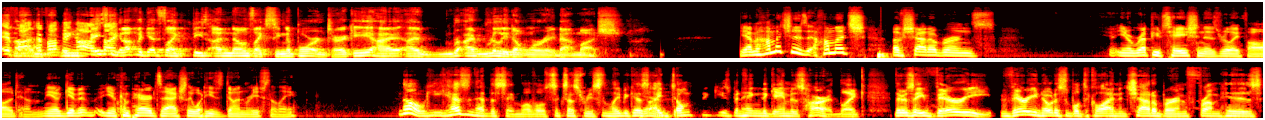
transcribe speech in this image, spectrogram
if I Um, if I'm being honest, facing like, up against like these unknowns like Singapore and Turkey, I, I I really don't worry that much. Yeah, I mean, how much is how much of Shadowburn's you know reputation has really followed him? You know, given you know compared to actually what he's done recently. No, he hasn't had the same level of success recently because Yeah. I don't think he's been hitting the game as hard. Like there's a very, very noticeable decline in Shadowburn from his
